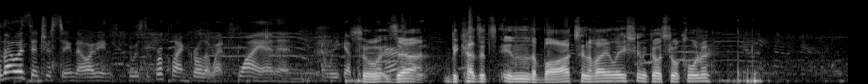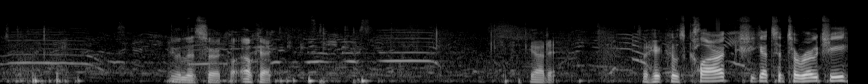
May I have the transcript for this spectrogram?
Well, that was interesting, though. I mean, it was the Brookline girl that went flying, and, and we got So is that because it's in the box in a violation, it goes to a corner? In the circle. Okay, got it. So here comes Clark. She gets it to Rochi.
